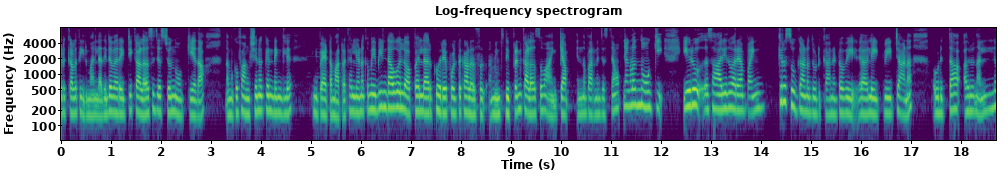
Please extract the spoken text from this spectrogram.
എടുക്കാനുള്ള തീരുമാനമില്ല. അതിന്റെ വെറൈറ്റി കളേഴ്സ് ജസ്റ്റ് ഒന്ന് നോക്കിയതാ. നമുക്ക് ഫങ്ഷനൊക്കെ ഉണ്ടെങ്കിൽ ഇനിയിപ്പോൾ ഏട്ടന്മാരുടെ കല്യാണമൊക്കെ മേ ബി ഉണ്ടാവുമല്ലോ. അപ്പോൾ എല്ലാവർക്കും ഒരേപോലത്തെ കളേഴ്സ് മീൻസ് ഡിഫറെന്റ് കളേഴ്സ് വാങ്ങിക്കാം എന്ന് പറഞ്ഞ് ജസ്റ്റ് ഞങ്ങളൊന്ന് നോക്കി. ഈ ഒരു സാരി എന്ന് പറയാൻ ഭയങ്കര സുഖമാണ് ഇത് ഉടുക്കാൻ കേട്ടോ. ലൈറ്റ് വെയിറ്റ് ആണ്. ഉടുത്ത ഒരു നല്ല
